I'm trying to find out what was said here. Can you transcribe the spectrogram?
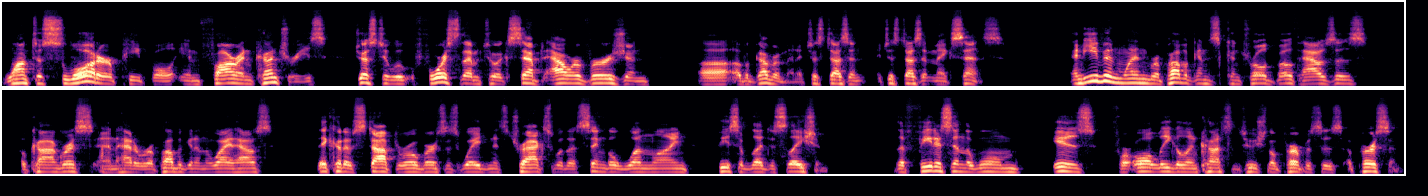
want to slaughter people in foreign countries just to force them to accept our version uh, of a government. It just doesn't it just doesn't make sense. And even when republicans controlled both houses of congress and had a republican in the white house they could have stopped roe versus wade in its tracks with a single one line piece of legislation. The fetus in the womb is, for all legal and constitutional purposes, a person.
